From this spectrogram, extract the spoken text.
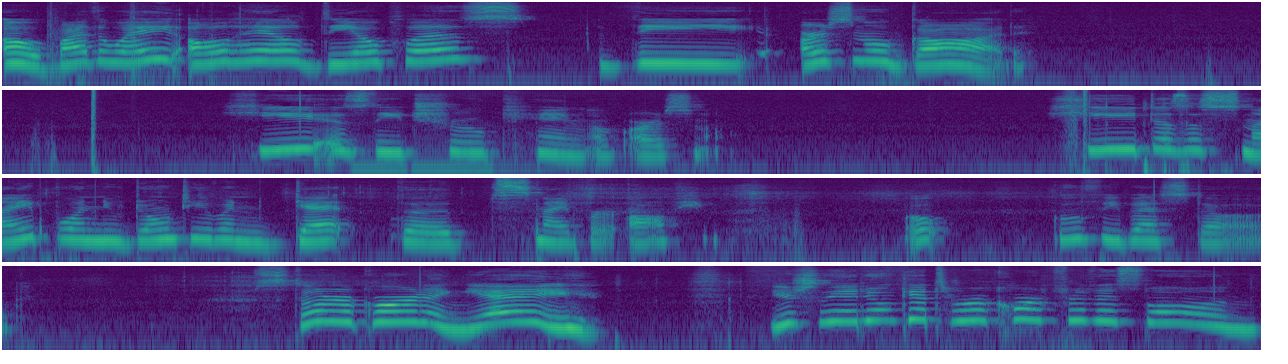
Oh, by the way, all hail Dioples, the Arsenal god. He is the true king of Arsenal. He does a snipe when you don't even get the sniper option. Oh, Goofy Best Dog. Still recording, yay! Usually I don't get to record for this long.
